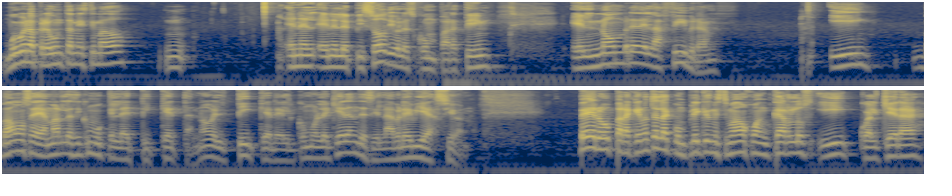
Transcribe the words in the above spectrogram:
Muy buena pregunta, mi estimado. Mm. En el, en el episodio les compartí el nombre de la fibra y vamos a llamarle así como que la etiqueta, ¿no? El ticker, el como le quieran decir, la abreviación. Pero para que no te la compliques, mi estimado Juan Carlos y cualquiera,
